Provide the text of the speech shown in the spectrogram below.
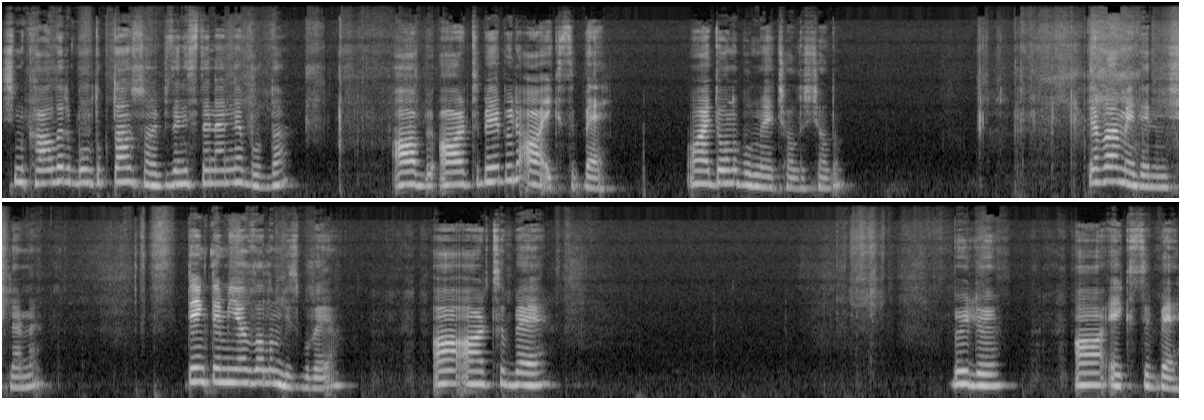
Şimdi K'ları bulduktan sonra bizden istenen ne burada? A, A artı B bölü A eksi B. O halde onu bulmaya çalışalım. Devam edelim işleme. Denklemi yazalım biz buraya. A artı B bölü A eksi B.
